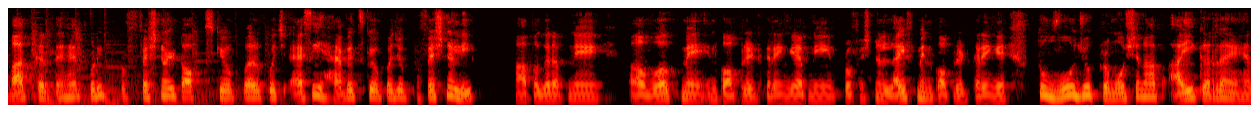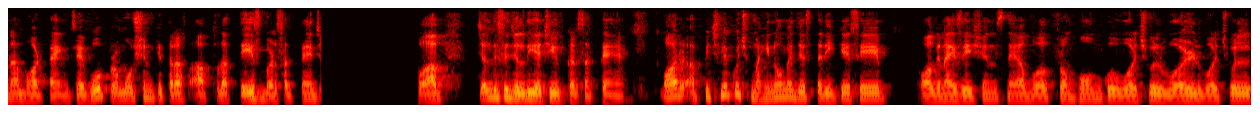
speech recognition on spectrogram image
बात करते हैं थोड़ी प्रोफेशनल टॉक्स के ऊपर, कुछ ऐसी हैबिट्स के ऊपर जो प्रोफेशनली आप अगर अपने वर्क में इनकॉपरेट करेंगे, अपनी प्रोफेशनल लाइफ में इनकॉपरेट करेंगे तो वो जो प्रमोशन आप आई कर रहे हैं ना बहुत टाइम से, वो प्रमोशन की तरफ़ आप थोड़ा तेज बढ़ सकते हैं तो आप जल्दी से जल्दी अचीव कर सकते हैं। और पिछले कुछ महीनों में जिस तरीके से ऑर्गेनाइजेशंस ने अब वर्क फ्रॉम होम को virtual world virtual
